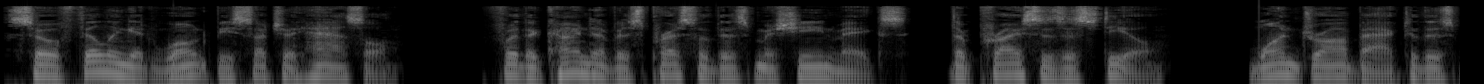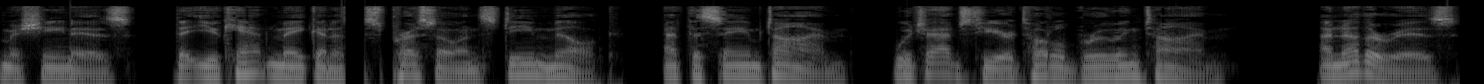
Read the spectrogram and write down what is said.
So filling it won't be such a hassle. For the kind of espresso this machine makes, the price is a steal. One drawback to this machine is that you can't make an espresso and steam milk at the same time, which adds to your total brewing time. Another is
